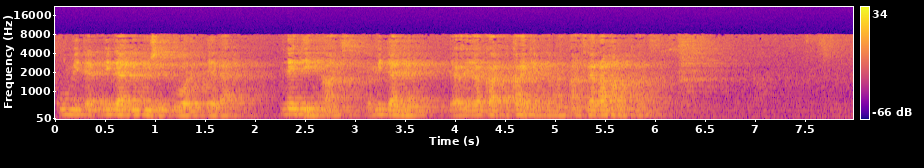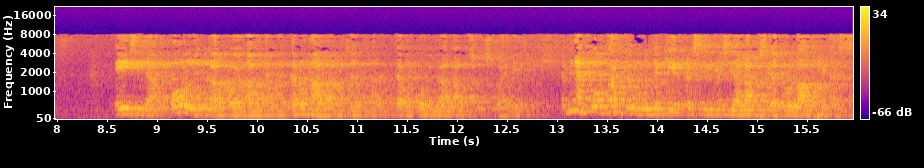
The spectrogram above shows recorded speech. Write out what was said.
kuin mitä, mitä nykyiset nuoret elää netin kanssa ja mitä ne, ja, ja ka, kaiken tämän kanssa ja rahan kanssa. Ei sitä ollenkaan voi ajatella, että rahalla mitataan, että onko hyvä lapsuus vai ei. Ja minä kun olen katsonut niitä kirkasilmäisiä lapsia tuolla Afrikassa,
